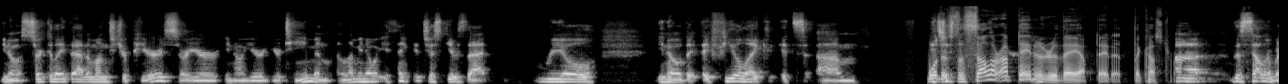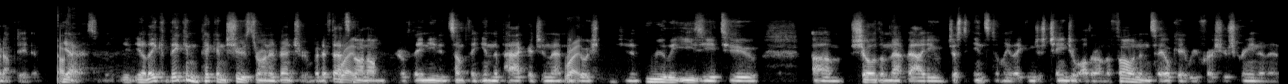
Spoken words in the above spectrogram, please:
you know, circulate that amongst your peers or your, you know, your your team, and, and let me know what you think. It just gives that real, you know, they, they feel like it's um, Well, It's does just- the seller update it or they update it? The customer. uh, the seller would update it. Okay. Yes, you know they they can pick and choose their own adventure, but if that's Right. not on, there, if they needed something in the package in that Right. negotiation, it's really easy to um, show them that value just instantly. They can just change it while they're on the phone and say, "Okay, refresh your screen," and then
